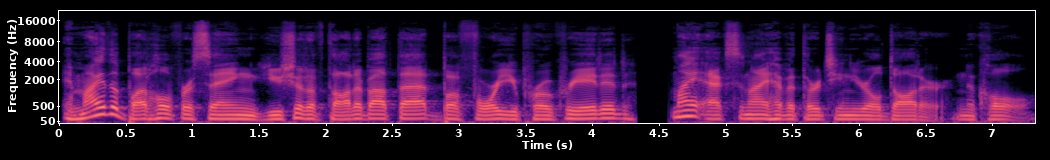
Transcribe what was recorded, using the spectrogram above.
Am I the butthole for saying you should have thought about that before you procreated? My ex and I have a 13 year old daughter, Nicole.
